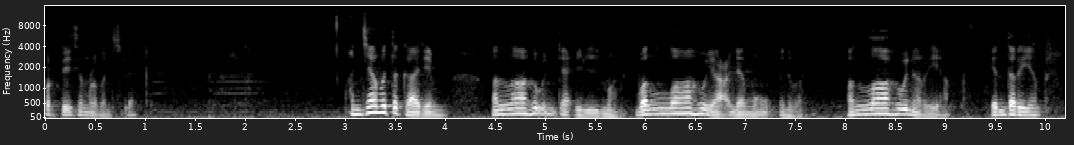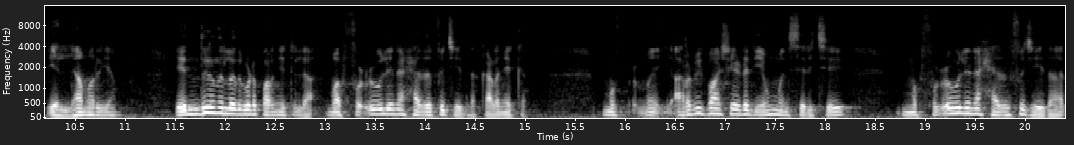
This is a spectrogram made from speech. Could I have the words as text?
പ്രത്യേകിച്ച് നമ്മൾ മനസ്സിലാക്കുക. അഞ്ചാമത്തെ കാര്യം അള്ളാഹുവിന്റെ ഇൽമാണ്. വല്ലാഹു അലമു എന്ന് പറഞ്ഞു അള്ളാഹുവിനറിയാം. എന്തറിയാം? എല്ലാം അറിയാം. എന്ത് എന്നുള്ളത് ഇവിടെ പറഞ്ഞിട്ടില്ല. മഫ്ഊലിനെ ഹദഫ് ചെയ്ത കളഞ്ഞക്ക. അറബി ഭാഷയുടെ നിയമം അനുസരിച്ച് മഫ്ഊലിനെ ഹദഫ് ചെയ്താൽ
